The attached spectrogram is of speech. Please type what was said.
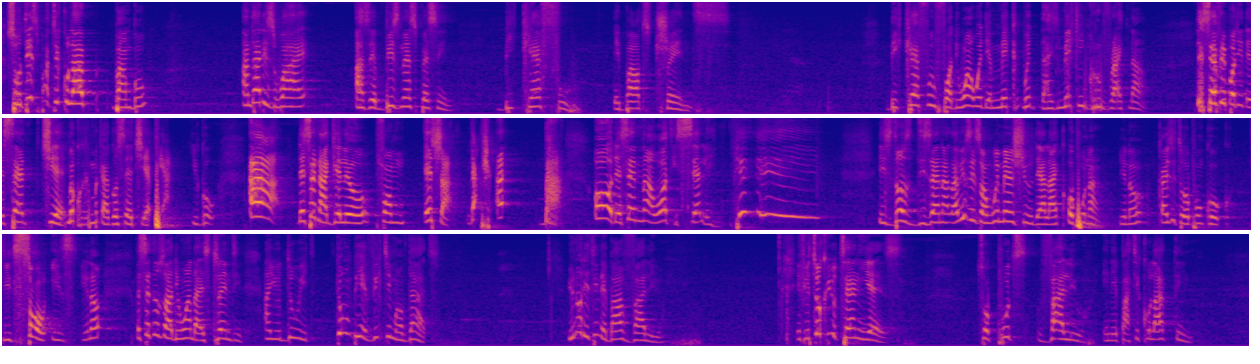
So, this particular bamboo, and that is why, as a business person, be careful about trends. Be careful for the one where they make that is making groove right now. There's everybody they said chair. Make, make I go say cheer. Pia. You go. Ah, they say Nageleo from Asia. Bah. Oh, they say now what is selling? it's those designers. Have you seen some women's shoes? They're like opener, you know, can you to open coke. The sole is, you know. They say those are the one that is trending, and you do it. Don't be a victim of that. You know the thing about value. If it took you 10 years to put value in a particular thing,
